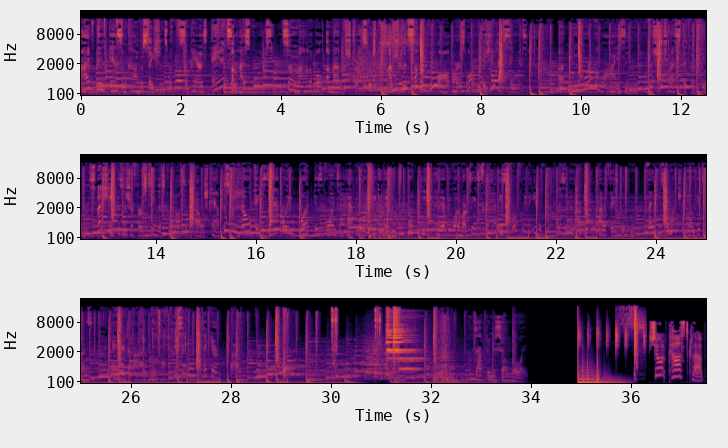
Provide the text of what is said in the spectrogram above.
I've been in some conversations with some parents and some high schoolers, insurmountable amount of stress, which I'm sure that some of you all are as well because you have seniors. Uh, normalizing the stress that they're feeling, especially if this is your first team that's going off to the college campus. Do we know exactly what is going to happen with each and every, uh, each and every one of our teams? Dr. Michelle Lloyd. Short Cast Club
